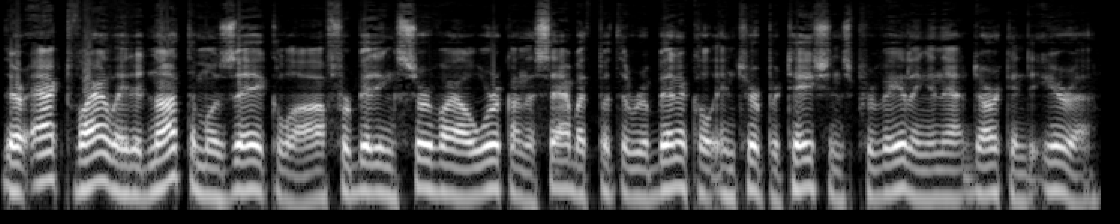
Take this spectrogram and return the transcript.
Their act violated not the Mosaic law forbidding servile work on the Sabbath, but the rabbinical interpretations prevailing in that darkened era.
